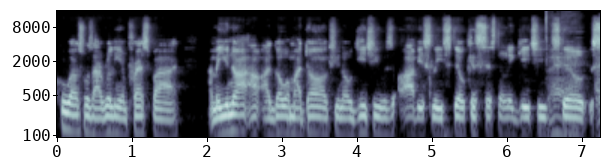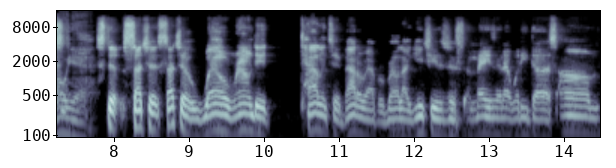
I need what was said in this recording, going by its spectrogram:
who else was I really impressed by? I mean, you know, I, I go with my dogs. You know, Geechee was obviously still consistently Geechee, still, Oh yeah. still such a such a well-rounded talented battle rapper, bro. Like Geechee is just amazing at what he does. Um,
